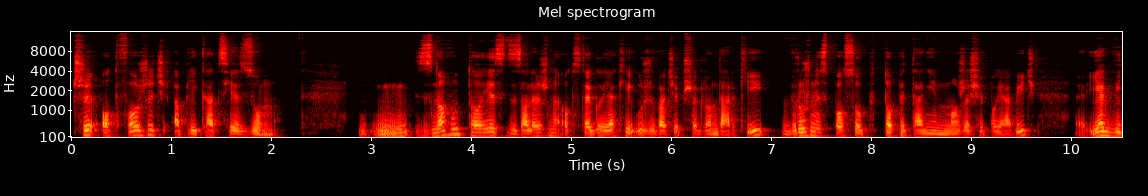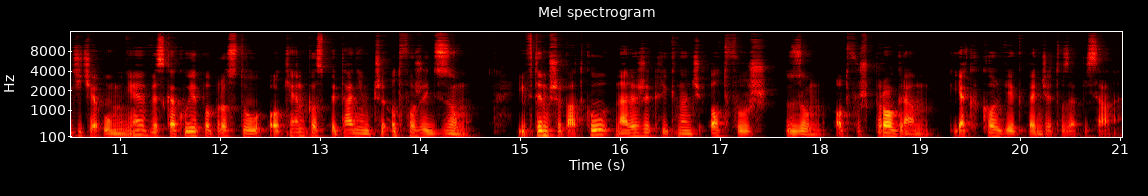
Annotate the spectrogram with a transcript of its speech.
czy otworzyć aplikację Zoom. Mm, znowu to jest zależne od tego, jakiej używacie przeglądarki. W różny sposób to pytanie może się pojawić. Jak widzicie u mnie, wyskakuje po prostu okienko z pytaniem, czy otworzyć Zoom. I w tym przypadku należy kliknąć Otwórz Zoom, otwórz program, jakkolwiek będzie to zapisane.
